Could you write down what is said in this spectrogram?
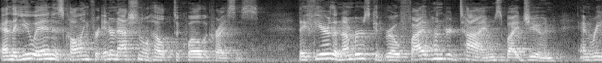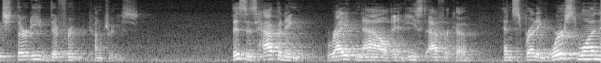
and the UN is calling for international help to quell the crisis. They fear the numbers could grow 500 times by June and reach 30 different countries. This is happening right now in East Africa and spreading. Worst one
